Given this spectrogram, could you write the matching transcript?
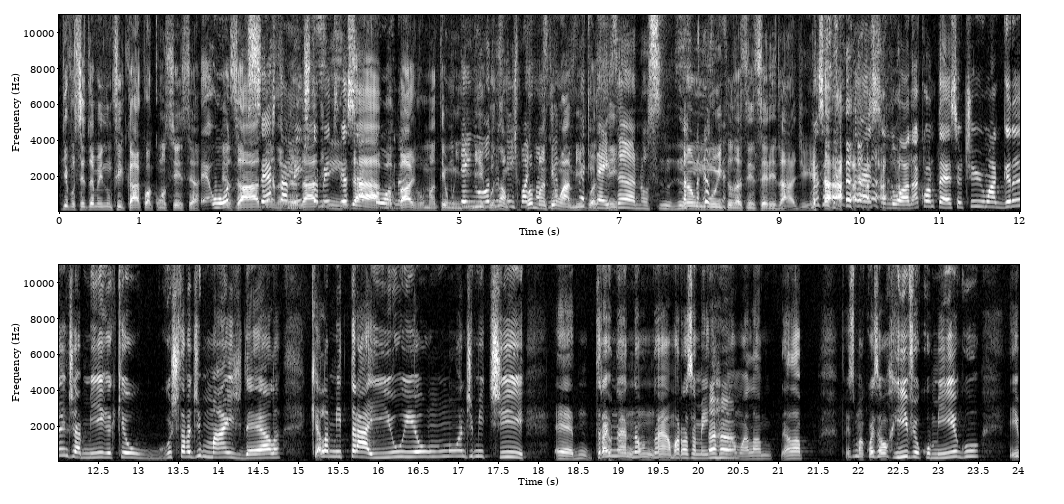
de você também não ficar com a consciência É, o outro pesada, na certamente verdade. também devia ser ah, ator, né? bobagem, vou manter um inimigo. Não, falar manter um amigo assim. 10 anos? Não muito na sinceridade. Mas acontece, Luana, acontece. Eu tive uma grande amiga que eu gostava demais dela, que ela me traiu e eu não admiti. É, traiu não, é- não, não é amorosamente, não. Ela, ela fez uma coisa horrível comigo e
